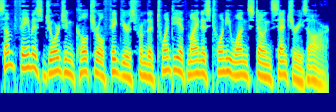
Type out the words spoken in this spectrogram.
Some famous Georgian cultural figures from the 20th–21 stone centuries are.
